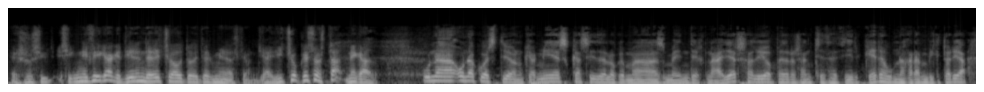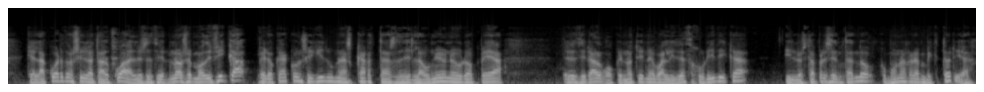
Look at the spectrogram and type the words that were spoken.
eso significa que tienen derecho a autodeterminación. Ya he dicho que eso está negado. Una, una cuestión que a mí es casi de lo que más me indigna. Ayer salió Pedro Sánchez a decir que era una gran victoria que el acuerdo siga tal cual, es decir, no se modifica, pero que ha conseguido unas cartas de la Unión Europea, es decir, algo que no tiene validez jurídica y lo está presentando como una gran victoria.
